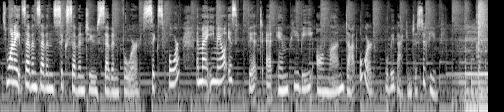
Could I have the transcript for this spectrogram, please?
It's one eight seven seven six seven two seven four six four, and my email is fit at mpbonline.org. We'll be back in just a few.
